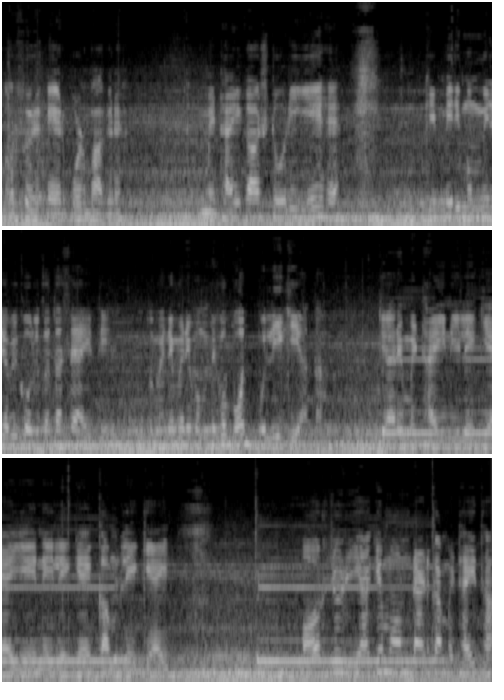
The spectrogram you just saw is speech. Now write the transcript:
और फिर एयरपोर्ट भाग रहे मिठाई का स्टोरी ये है कि मेरी मम्मी जब भी कोलकाता से आई थी तो मैंने मेरी मम्मी को बहुत बुली किया था कि अरे मिठाई नहीं लेके आई, ये नहीं लेके आई, कम लेके आई। और जो रिया के मोम डैड का मिठाई था,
